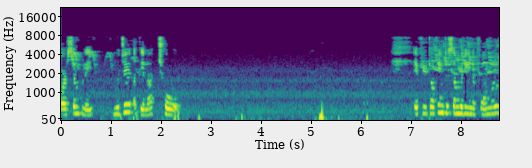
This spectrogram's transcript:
और सिंपली मुझे अकेला छोड़ो if you're talking to somebody in a formal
